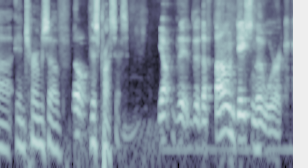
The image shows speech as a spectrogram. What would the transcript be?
uh, in terms of so, this process? Yeah, the, the, the foundation of the work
